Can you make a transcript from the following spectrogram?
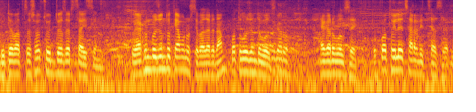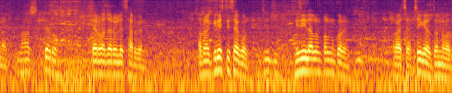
দুইটা বাচ্চা সহ চোদ্দ হাজার চাইছেন। তো এখন পর্যন্ত কেমন উঠছে বাজারে দাম? কত পর্যন্ত বলছে এগারো বলছে। তো কত হইলে ছাড়ার ইচ্ছা আছে আপনার? লাস্ট তেরো। তেরো হাজার হইলে ছাড়বেন। আপনার গৃহস্থী ছাগল? নিজেই লালন পালন করেন? আচ্ছা ঠিক আছে ধন্যবাদ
